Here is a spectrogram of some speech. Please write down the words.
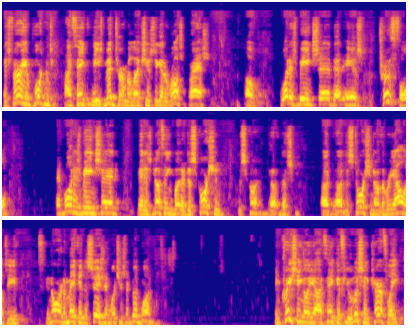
It's very important, I think, these midterm elections to get a rough grasp of what is being said that is truthful and what is being said that is nothing but a distortion, uh, a distortion of the reality in order to make a decision which is a good one. Increasingly, I think if you listen carefully,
